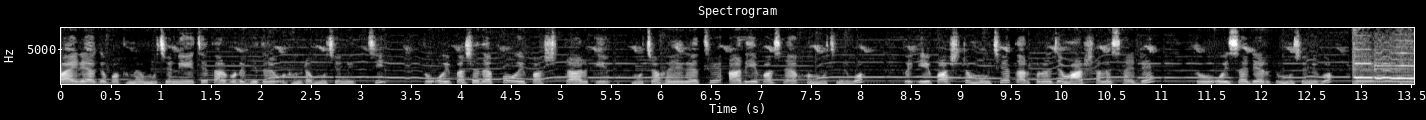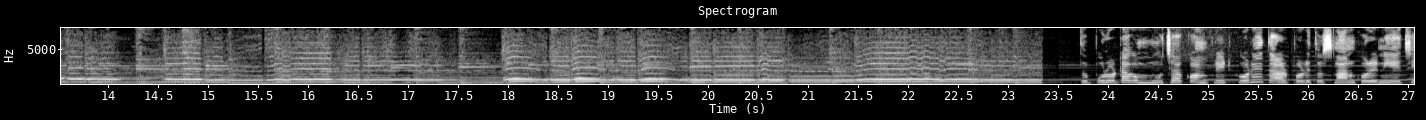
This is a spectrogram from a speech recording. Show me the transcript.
বাইরে আগে প্রথমে মুছে নিয়েছে, তারপরে ভিতরে উঠোনটা মুছে নিচ্ছি। তো ওই পাশে দেখো, ওই পাশটা আর কি মোছা হয়ে গেছে, আর এ পাশে এখন মুছে নিব। তো এ পাশটা মুছে, তারপরে যে মার্শালের সাইডে তো ওই সাইডে আর কি মুছে নিব। তো পুরোটা মোছা কমপ্লিট করে তারপরে তো স্নান করে নিয়েছি।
